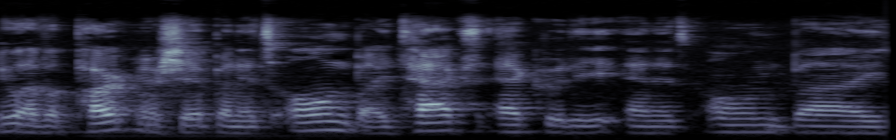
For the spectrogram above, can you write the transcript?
you have a partnership and it's owned by tax equity and it's owned by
